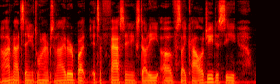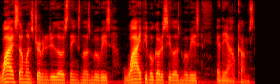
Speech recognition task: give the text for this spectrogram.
Uh, I'm not saying it's 100% either, but it's a fascinating study of psychology to see why someone's driven to do those things in those movies, why people go to see those movies, and the outcomes.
